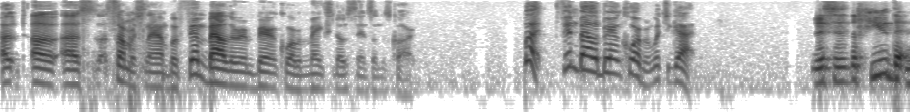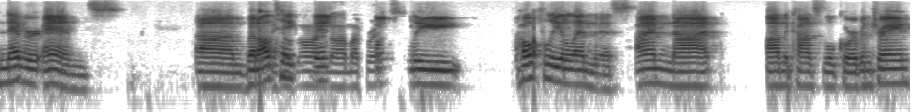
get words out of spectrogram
a, a, a SummerSlam. But Finn Balor and Baron Corbin makes no sense on this card. But Finn Balor, Baron Corbin, what you got? this is the feud that never ends. Um, but I'll take on on, my friend. hopefully, hopefully it'll end this. I'm not on the Constable Corbin train.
